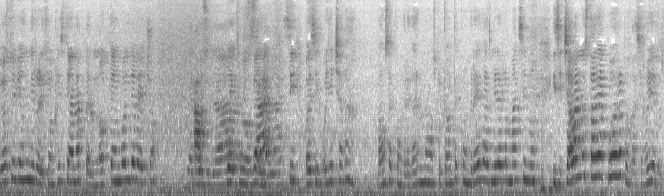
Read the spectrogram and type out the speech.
yo estoy bien en mi religión cristiana, pero no tengo el derecho de juzgar, sí, o decir, oye chava, vamos a congregarnos, porque no te congregas? Mira lo máximo. Y si chava no está de acuerdo, pues va a decir, oye, pues,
